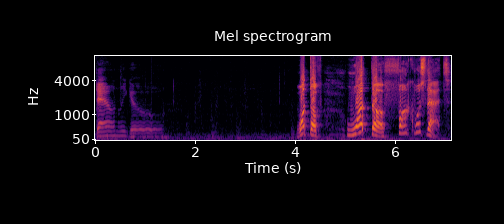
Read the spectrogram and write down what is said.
Down we go. What the What the fuck was that?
